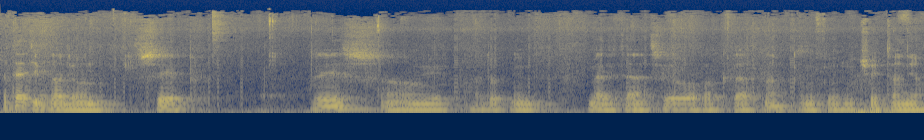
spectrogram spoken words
hát egyik nagyon szép rész, ami adott, mint meditáció a bakráknak, amikor úgy Chaitanya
